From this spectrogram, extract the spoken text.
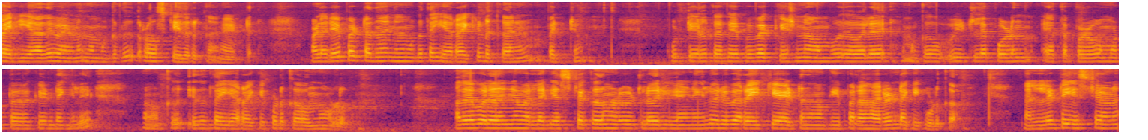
കരിയാതെ വേണം നമുക്കിത് റോസ്റ്റ് ചെയ്തെടുക്കാനായിട്ട്. വളരെ പെട്ടെന്ന് തന്നെ നമുക്ക് തയ്യാറാക്കി എടുക്കാനും പറ്റും. കുട്ടികൾക്കൊക്കെ ഇപ്പോൾ വെക്കേഷൻ ആകുമ്പോൾ ഇതുപോലെ നമുക്ക് വീട്ടിലെപ്പോഴും ഏത്തപ്പഴവും മുട്ടയൊക്കെ ഉണ്ടെങ്കിൽ നമുക്ക് ഇത് തയ്യാറാക്കി കൊടുക്കാവുന്നുള്ളൂ അതേപോലെ തന്നെ വല്ല ഗസ്റ്റൊക്കെ നമ്മുടെ വീട്ടിൽ വരികയാണെങ്കിൽ ഒരു വെറൈറ്റി ആയിട്ട് നമുക്ക് ഈ പലഹാരം ഉണ്ടാക്കി കൊടുക്കാം. നല്ല ടേസ്റ്റാണ്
